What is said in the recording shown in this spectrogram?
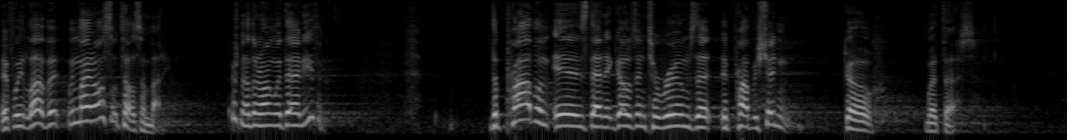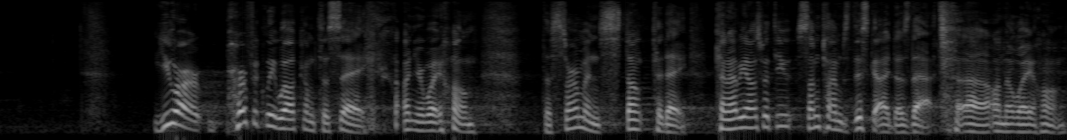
If we love it, we might also tell somebody. There's nothing wrong with that either. The problem is that it goes into rooms that it probably shouldn't go with us. You are perfectly welcome to say on your way home, the sermon stunk today. Can I be honest with you? Sometimes this guy does that uh, on the way home.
